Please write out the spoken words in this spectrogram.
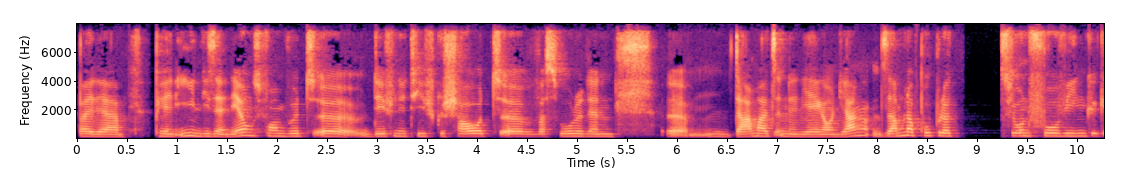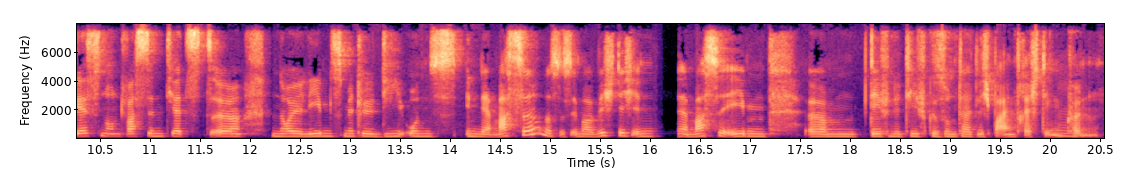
bei der PNI in dieser Ernährungsform wird äh, definitiv geschaut, äh, was wurde denn ähm, damals in den Jäger- und Sammlerpopulationen vorwiegend gegessen und was sind jetzt äh, neue Lebensmittel, die uns in der Masse, das ist immer wichtig, in der Masse eben ähm, definitiv gesundheitlich beeinträchtigen mhm. können.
